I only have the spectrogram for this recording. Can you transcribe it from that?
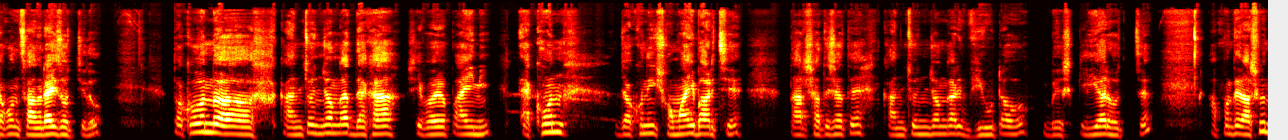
যখন সানরাইজ হচ্ছিল, তখন কাঞ্চনজঙ্ঘার দেখা সেভাবে পাইনি। এখন যখনই সময় বাড়ছে, তার সাথে সাথে কাঞ্চনজঙ্ঘার ভিউটাও বেশ ক্লিয়ার হচ্ছে। আপনাদের আসুন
